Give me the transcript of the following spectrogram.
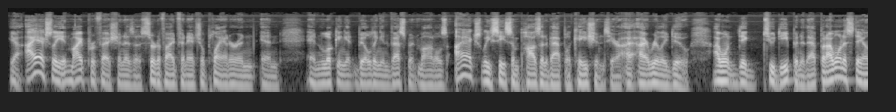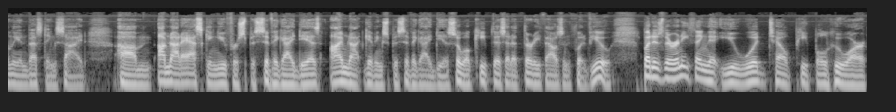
Yeah, I actually, in my profession as a certified financial planner and and and looking at building investment models, I actually see some positive applications here. I, I really do. I won't dig too deep into that, but I want to stay on the investing side. Um, I'm not asking you for specific ideas. I'm not giving specific ideas, so we'll keep this at a thirty thousand foot view. But is there anything that you would tell people who are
